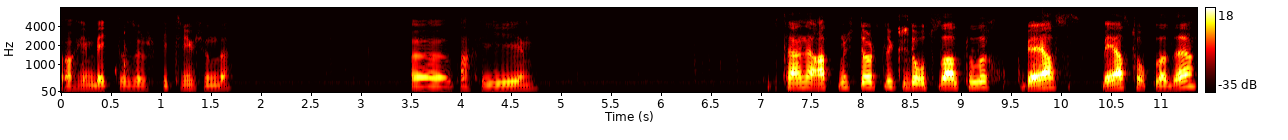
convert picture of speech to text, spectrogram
Bakayım bekle dur. Bitireyim şunu da. Ee, bakayım. Bir tane 64'lük bir de 36'lık beyaz beyaz topladı.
